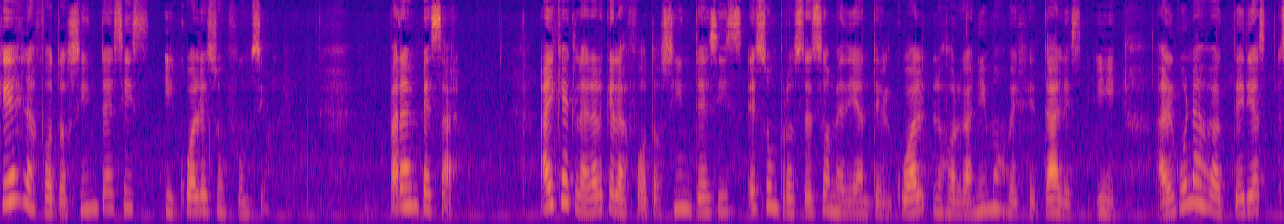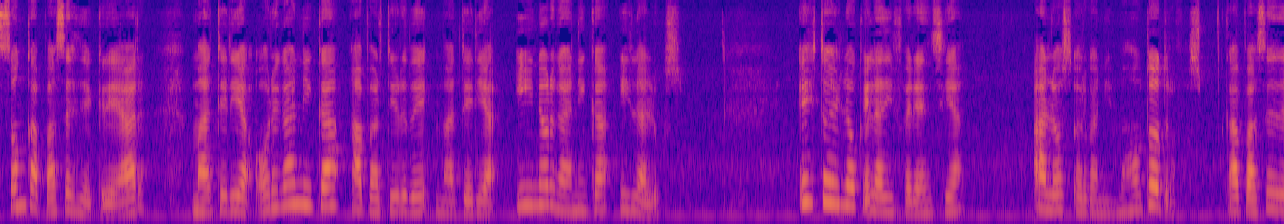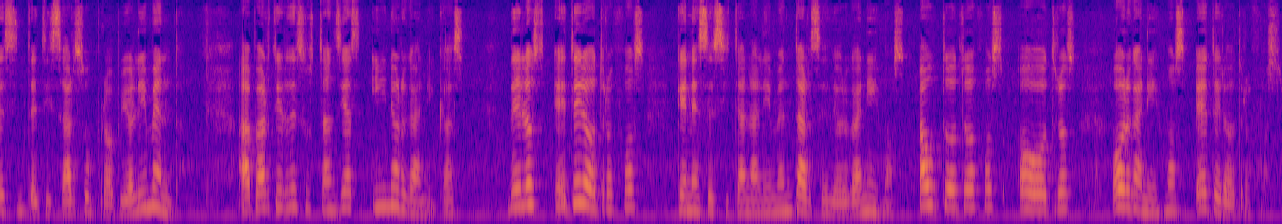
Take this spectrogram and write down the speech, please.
¿Qué es la fotosíntesis y cuál es su función? Para empezar, hay que aclarar que la fotosíntesis es un proceso mediante el cual los organismos vegetales y algunas bacterias son capaces de crear materia orgánica a partir de materia inorgánica y la luz. Esto es lo que la diferencia a los organismos autótrofos, capaces de sintetizar su propio alimento a partir de sustancias inorgánicas, de los heterótrofos que necesitan alimentarse de organismos autótrofos o otros organismos heterótrofos.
